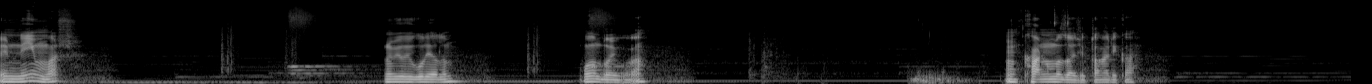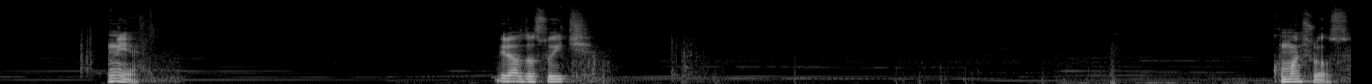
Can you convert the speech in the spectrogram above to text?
Benim neyim var? Bunu bir uygulayalım. Bunu da uygula. Karnımız acıktı harika. Niye? Biraz da su iç. Kumaş roz.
